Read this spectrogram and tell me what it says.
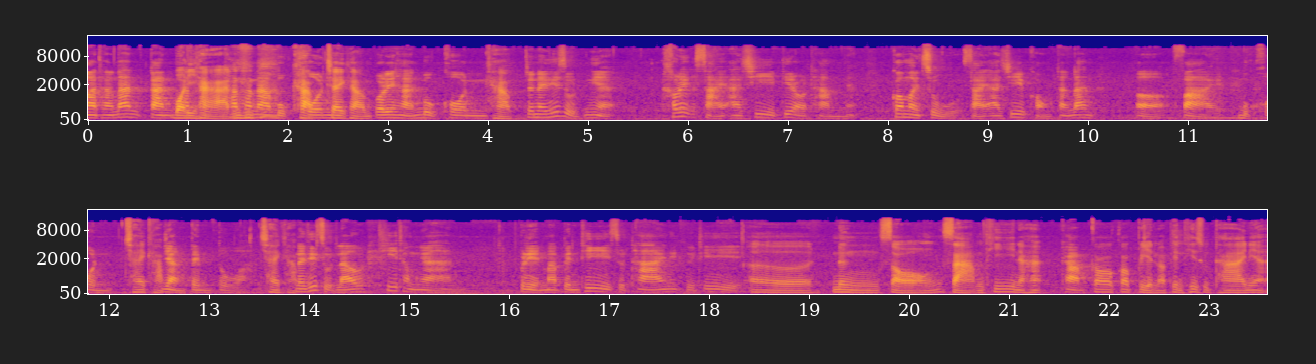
มาทางด้านการบริหารพัฒนาบุคครัคบลใช่ครับ บริหารบุคคล ครับ จนในที่สุดเนี่ยเขาเรียกสายอาชีพที่เราทำเนี่ย ก็มาสู่สายอาชีพของทางด้านเอ่อฝ่ายบุคคลใช่ครับอย่างเต็มตัวใช่ครับในที่สุดแล้วที่ทำงานเปลี่ยนมาเป็นที่สุดท้ายนี่คือที่เอ่อหนึ่งสองสามที่นะฮะครับก็ก็เปลี่ยนมาเป็นที่สุดท้ายเนี่ย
